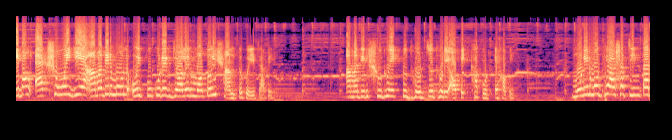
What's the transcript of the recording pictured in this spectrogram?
এবং এক সময় গিয়ে আমাদের মন ওই পুকুরের জলের মতোই শান্ত হয়ে যাবে। আমাদের শুধু একটু ধৈর্য ধরে অপেক্ষা করতে হবে। মনের মধ্যে আসা চিন্তার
